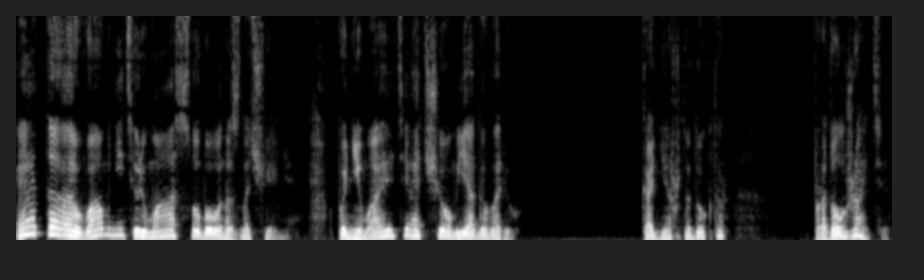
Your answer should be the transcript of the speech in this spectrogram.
Это вам не тюрьма особого назначения. Понимаете, о чем я говорю? Конечно, доктор. Продолжайте.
